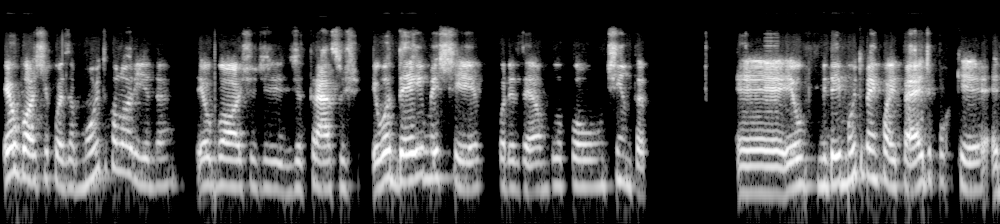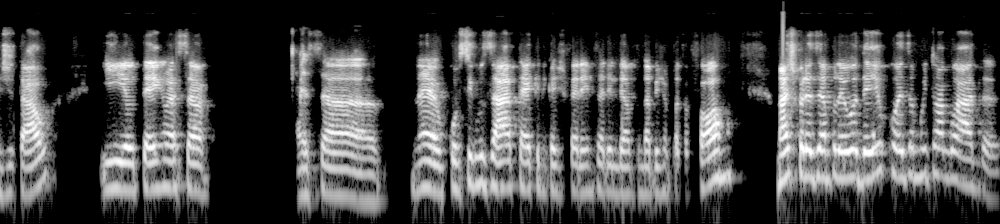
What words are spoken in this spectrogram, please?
eu gosto de coisa muito colorida, eu gosto de, de traços. Eu odeio mexer, por exemplo, com tinta. É, eu me dei muito bem com o iPad, porque é digital, e eu tenho essa, essa, né, eu consigo usar técnicas diferentes ali dentro da mesma plataforma. Mas, por exemplo, eu odeio coisa muito aguada.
